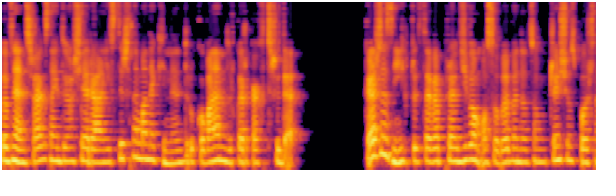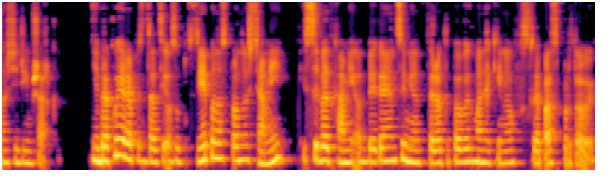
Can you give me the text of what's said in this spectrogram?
We wnętrzach znajdują się realistyczne manekiny drukowane na drukarkach 3D. Każdy z nich przedstawia prawdziwą osobę będącą częścią społeczności Gymshark. Nie brakuje reprezentacji osób z niepełnosprawnościami i sylwetkami odbiegającymi od stereotypowych manekinów w sklepach sportowych.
